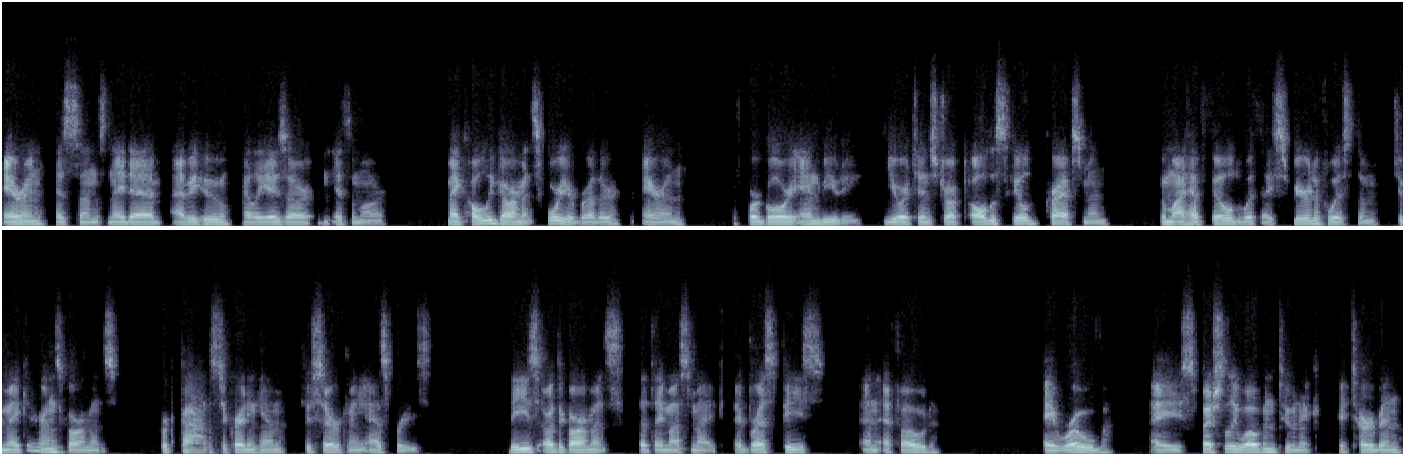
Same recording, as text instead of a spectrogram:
Aaron, his sons Nadab, Abihu, Eleazar, and Ithamar. Make holy garments for your brother Aaron for glory and beauty. You are to instruct all the skilled craftsmen whom I have filled with a spirit of wisdom to make Aaron's garments for consecrating him to serve me as priest. These are the garments that they must make a breastpiece, an ephod, a robe, a specially woven tunic, a turban,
